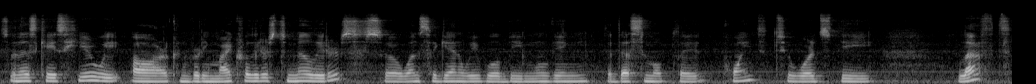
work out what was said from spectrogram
So in this case here we are converting microliters to milliliters. So once again we will be moving the decimal point towards the left.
